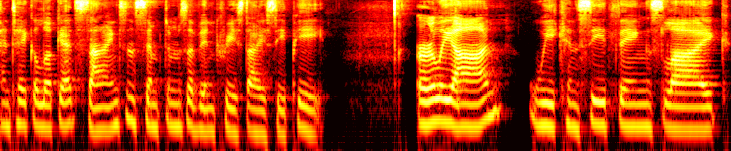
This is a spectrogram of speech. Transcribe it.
and take a look at signs and symptoms of increased ICP. Early on, we can see things like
